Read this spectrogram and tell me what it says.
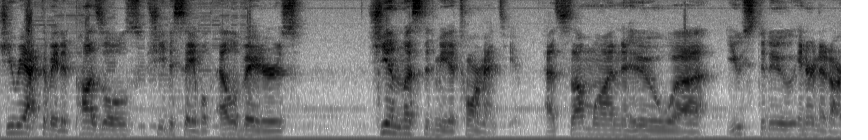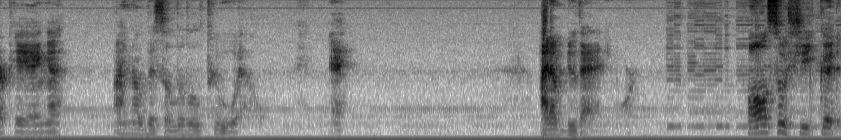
She reactivated puzzles, she disabled elevators, she enlisted me to torment you. As someone who uh, used to do internet RPing, I know this a little too well. Eh. I don't do that anymore. Also, she could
